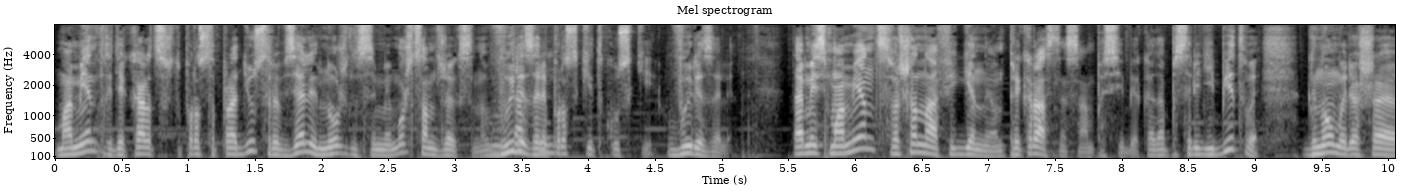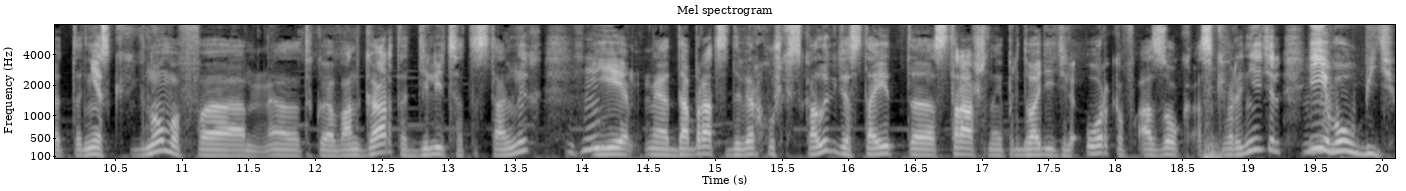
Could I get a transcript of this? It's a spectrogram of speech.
Момент, где кажется, что просто продюсеры взяли ножницами, может, сам Джексон, Ну, вырезали такой. просто какие-то куски. Вырезали. Там есть момент совершенно офигенный, он прекрасный сам по себе. Когда посреди битвы гномы решают, несколько гномов, а, а, такой авангард, отделиться от остальных Мгм. и э, добраться до верхушки скалы, где стоит э, страшный предводитель орков Азок Осквернитель, и Мгм. его убить.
